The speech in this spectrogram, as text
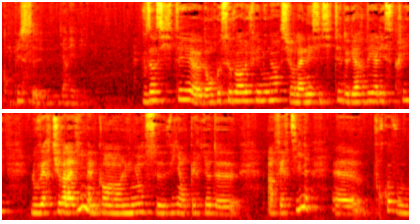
qu'on puisse y arriver. Vous insistez euh, dans Recevoir le féminin sur la nécessité de garder à l'esprit l'ouverture à la vie, même quand l'union se vit en période euh, infertile. Euh, pourquoi vous,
